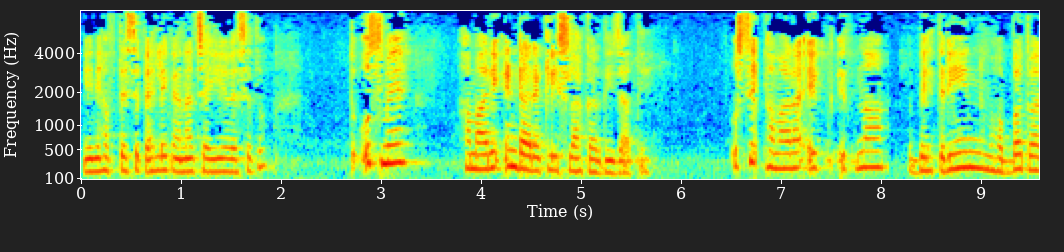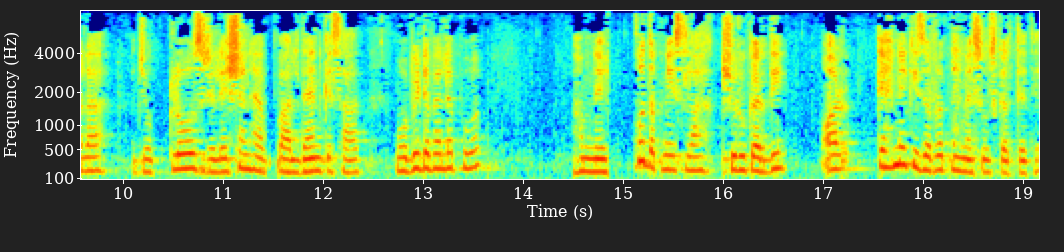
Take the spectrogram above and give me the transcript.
یعنی ہفتے سے پہلے کہنا چاہیے ویسے تو تو اس میں ہماری انڈائریکٹلی اصلاح کر دی جاتی۔ اس سے ہمارا ایک اتنا بہترین محبت والا جو کلوز ریلیشن ہے والدین کے ساتھ، وہ بھی ڈیولپ ہوا۔ ہم نے خود اپنی اصلاح شروع کر دی اور کہنے کی ضرورت نہیں محسوس کرتے تھے۔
